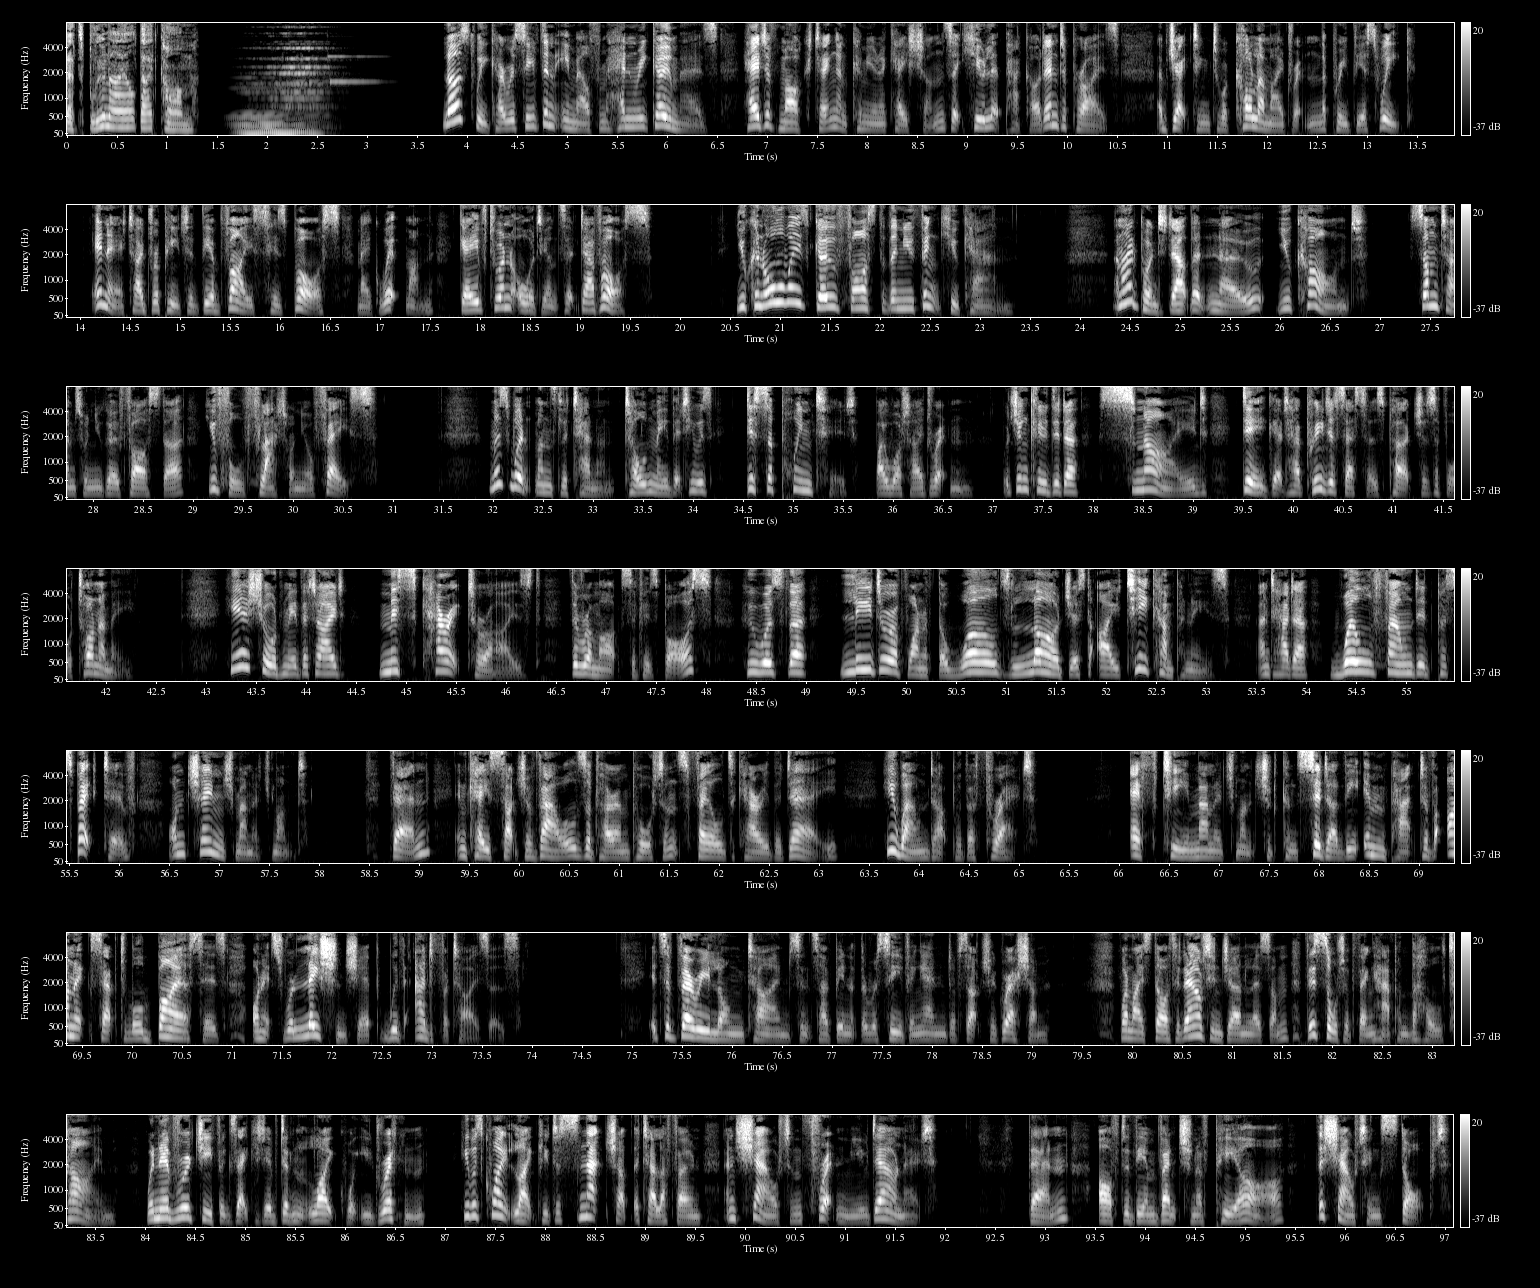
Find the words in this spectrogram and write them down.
That's BlueNile.com. Last week, I received an email from Henry Gomez, Head of Marketing and Communications at Hewlett Packard Enterprise, objecting to a column I'd written the previous week. In it, I'd repeated the advice his boss, Meg Whitman, gave to an audience at Davos. You can always go faster than you think you can. And I'd pointed out that no, you can't. Sometimes when you go faster, you fall flat on your face. Ms. Whitman's lieutenant told me that he was disappointed by what I'd written, which included a snide dig at her predecessor's purchase of autonomy. He assured me that I'd mischaracterized the remarks of his boss, who was the leader of one of the world's largest IT companies and had a well founded perspective on change management. Then, in case such avowals of her importance failed to carry the day, he wound up with a threat. FT management should consider the impact of unacceptable biases on its relationship with advertisers. It's a very long time since I've been at the receiving end of such aggression. When I started out in journalism, this sort of thing happened the whole time. Whenever a chief executive didn't like what you'd written, he was quite likely to snatch up the telephone and shout and threaten you down it. Then, after the invention of PR, the shouting stopped.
